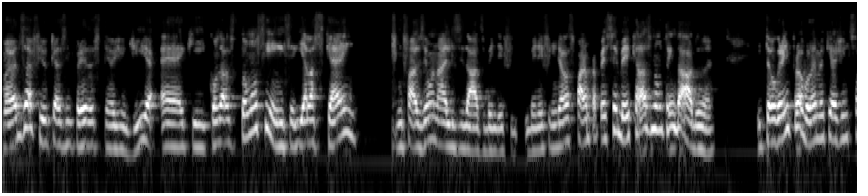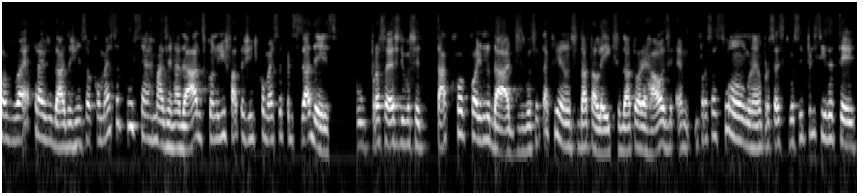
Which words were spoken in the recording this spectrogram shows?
O maior desafio que as empresas têm hoje em dia é que quando elas tomam ciência e elas querem em fazer uma análise de dados bem, bem definida, elas param para perceber que elas não têm dados, né? Então, o grande problema é que a gente só vai atrás dos dados, a gente só começa a pensar em armazenar dados quando de fato a gente começa a precisar deles. O processo de você estar tá colhendo dados, você está criando seu data lake, seu data warehouse, é um processo longo, né? É um processo que você precisa ter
